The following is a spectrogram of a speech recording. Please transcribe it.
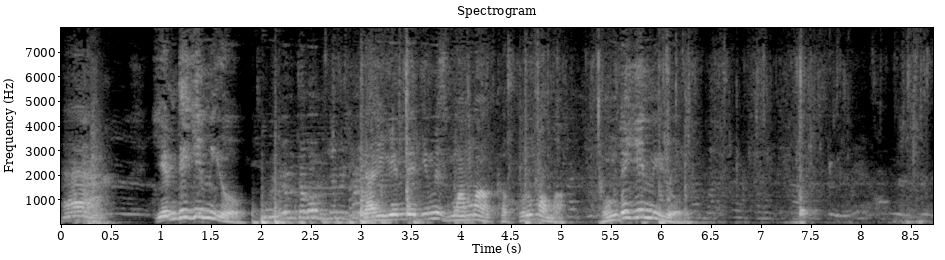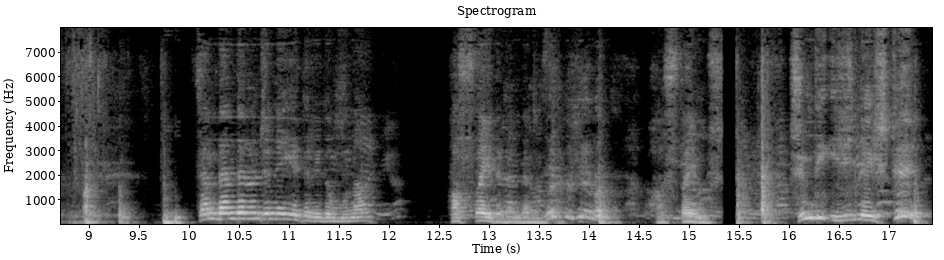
He. Yem de yemiyor. Yemin tamam 20 gün. Yani yem dediğimiz mama, kuru mama. Onu da yemiyor. Sen benden önce ne yediriyordun buna? Hastaydı benden önce. Hiçbir şey mi? Hastaymış. Şimdi iyileşti.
